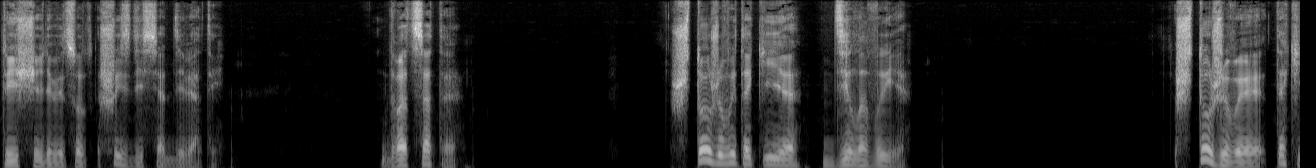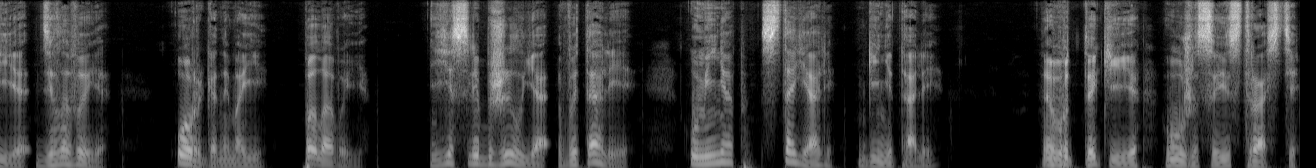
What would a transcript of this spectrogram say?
1969. 20. Что же вы такие деловые? Что же вы такие деловые, органы мои половые? Если б жил я в Италии, у меня б стояли гениталии. Вот такие ужасы и страсти.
